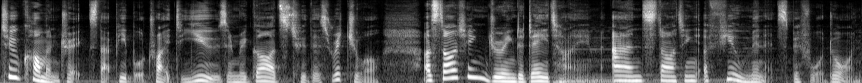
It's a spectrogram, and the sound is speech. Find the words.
Two common tricks that people try to use in regards to this ritual are starting during the daytime and starting a few minutes before dawn.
